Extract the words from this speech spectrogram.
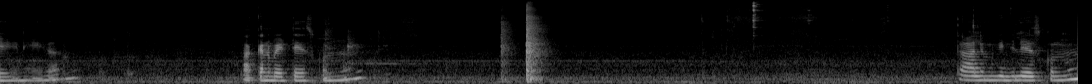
ఏగినాయిగా. పక్కన పెట్టేసుకుందాం తాలింపు గింజలు వేసుకుందాం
